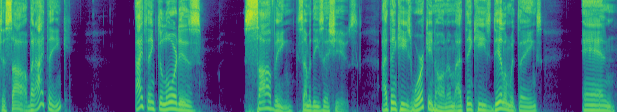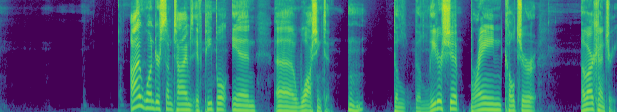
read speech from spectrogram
to solve. But I think I think the Lord is solving some of these issues. I think He's working on them. I think He's dealing with things, and I wonder sometimes if people in uh, Washington, mhm. the the leadership brain culture of our country,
